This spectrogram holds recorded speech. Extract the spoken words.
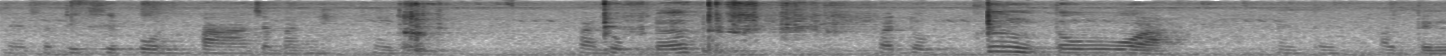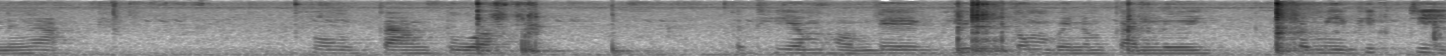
แต่สติ๊กสิปนปลาจะบันนี้นี่เด้อปลาดุกเด้อปลาดุกครึ่งตัวเอาแต่เนื้อตรงกลางตัว กระเทียมหอมแดงพริกต้มไปน้ำกันเลยก็มีพริกจี่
